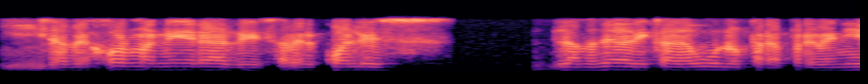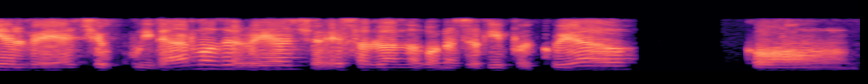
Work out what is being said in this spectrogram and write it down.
y la mejor manera de saber cuál es la manera de cada uno para prevenir el VIH, cuidarnos del VIH, es hablando con nuestro equipo de cuidado, con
